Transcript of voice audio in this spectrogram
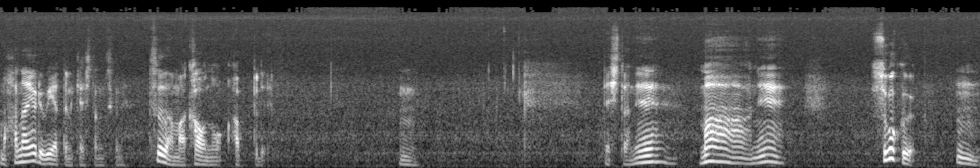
もう鼻より上やったような気がしたんですけどね。2はまあ顔のアップで。うん。でしたね。まあねすごく、うん、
